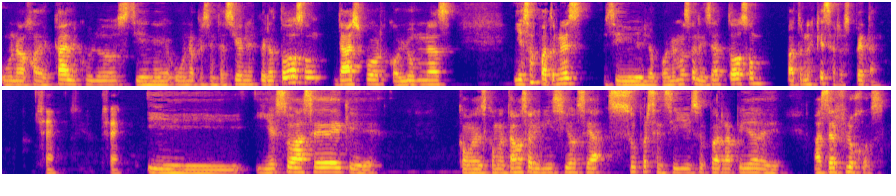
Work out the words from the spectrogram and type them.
una hoja de cálculos, tiene unas presentaciones, pero todos son dashboard, columnas. Y esos patrones, si lo ponemos a analizar, todos son patrones que se respetan. Sí, sí. Y, y eso hace que, como les comentamos al inicio, sea súper sencillo y súper rápido de hacer flujos.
